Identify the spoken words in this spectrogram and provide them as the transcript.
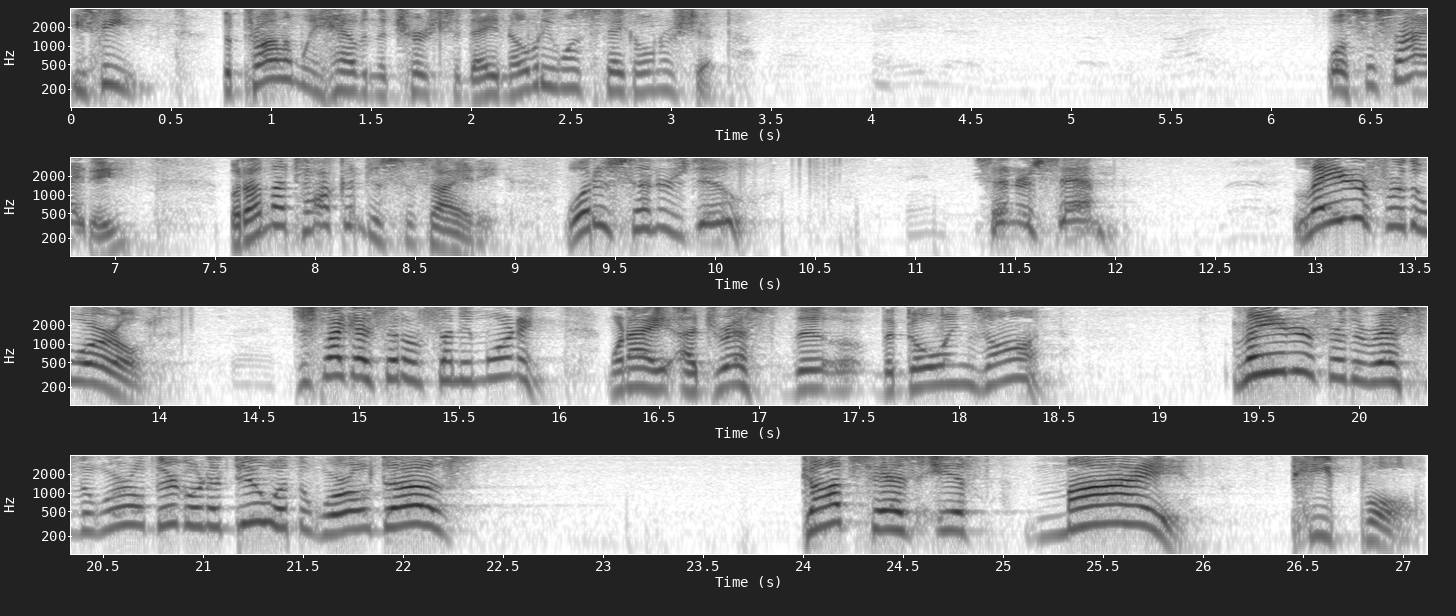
You see, the problem we have in the church today, nobody wants to take ownership. Well, society, but I'm not talking to society. What do sinners do? Sinners sin. Later for the world. Just like I said on Sunday morning when I addressed the, the goings on. Later for the rest of the world, they're going to do what the world does. God says, if my people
